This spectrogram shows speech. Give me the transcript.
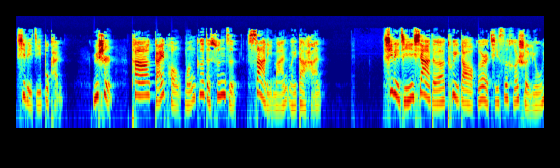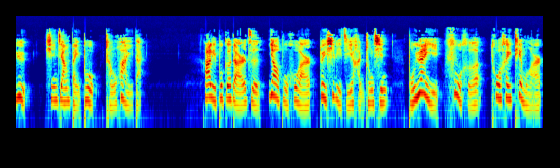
西里吉不肯。于是他改捧蒙哥的孙子萨里蛮为大汗。西里吉吓得退到额尔齐斯河水流域、新疆北部成化一带。阿里不哥的儿子要不忽儿对西里吉很忠心，不愿意附和托黑帖木儿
